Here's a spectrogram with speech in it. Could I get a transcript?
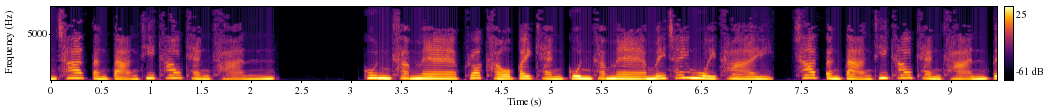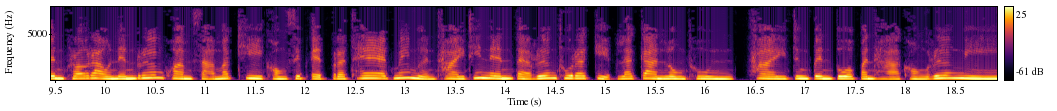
นชาติต่างๆ ที่เข้าแข่งขัน กุลคาแม เพราะเขาไปแข่งกุลคาแมไม่ใช่มวยไทย ชาติต่างๆ ที่เข้าแข่งขันเป็นเพราะเราเน้นเรื่องความสามัคคีของ 11 ประเทศไม่เหมือนไทยที่เน้นแต่เรื่องธุรกิจและการลงทุน ไทยจึงเป็นตัวปัญหาของเรื่องนี้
